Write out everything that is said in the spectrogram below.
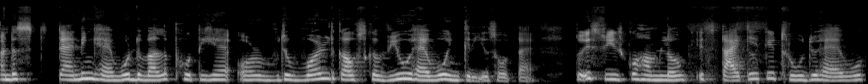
अंडरस्टैंडिंग है, वो डेवलप होती है और जो वर्ल्ड का उसका व्यू है, वो इंक्रीज़ होता है। तो इस चीज़ को हम लोग इस टाइटल के थ्रू जो है, वो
